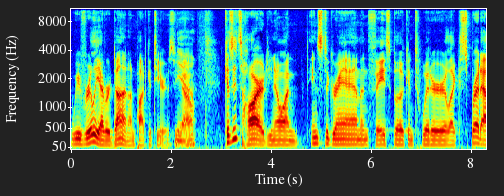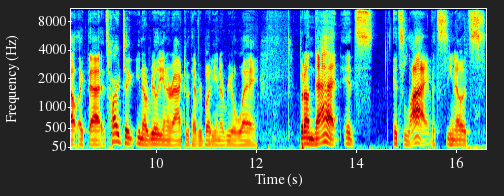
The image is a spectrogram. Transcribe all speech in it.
we've really ever done on Podcateers, you Yeah. know? Cuz it's hard, you know, on Instagram and Facebook and Twitter like spread out like that. It's hard to, you know, really interact with everybody in a real way. But on that, it's it's live. It's, you know, it's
